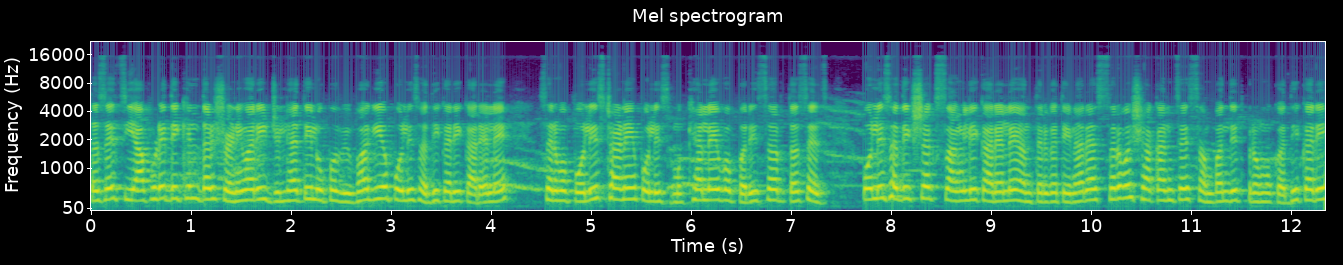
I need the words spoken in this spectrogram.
तसेच यापुढे देखील दर शनिवारी जिल्ह्यातील उपविभागीय पोलीस अधिकारी कार्यालय सर्व पोलीस ठाणे पोलीस मुख्यालय व परिसर तसेच पोलीस अधीक्षक सांगली कार्यालय अंतर्गत येणाऱ्या सर्व शाखांचे संबंधित प्रमुख अधिकारी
